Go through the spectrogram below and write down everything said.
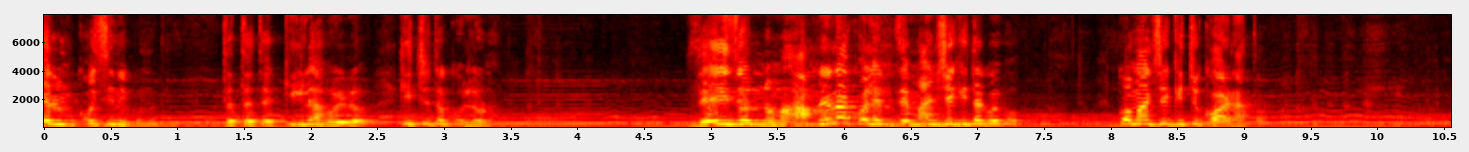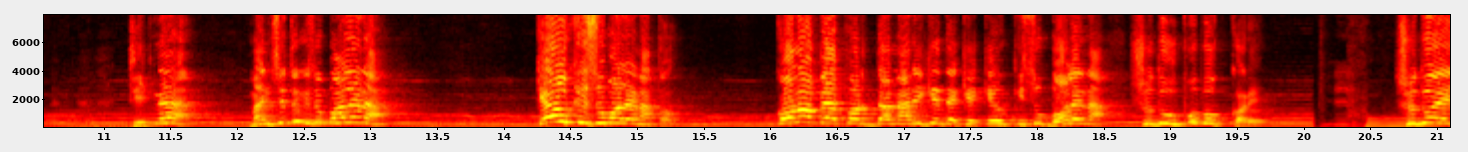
এরকম কইছিনি কোনোদিন? তো তো তো কিলা হইল? কিছু তো কইল না। যেই জন্য আপনি না কইলেন যে মানুষে কিতা কইব? কো মানুষে কিছু কয় না তো। ঠিক না? মানুষে তো কিছু বলে না। কেউ কিছু বলে না তো। কোন বেপর্দা নারীকে দেখে কেউ কিছু বলে না, শুধু উপভোগ করে। শুধু এই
